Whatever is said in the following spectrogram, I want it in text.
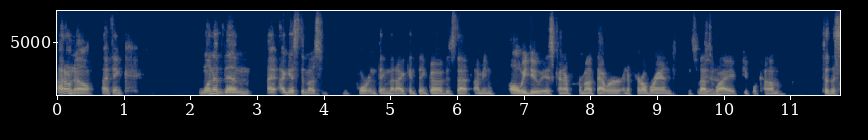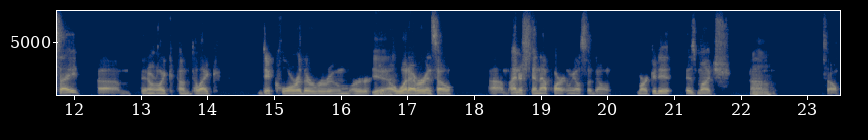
I don't know. I think one of them, I, I, guess the most important thing that I can think of is that, I mean, all we do is kind of promote that we're an apparel brand. And so that's yeah. why people come to the site. Um, they don't really come to like decor their room or, yeah. you know, whatever. And so um, I understand that part. And we also don't market it as much. Uh-huh. Um, so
